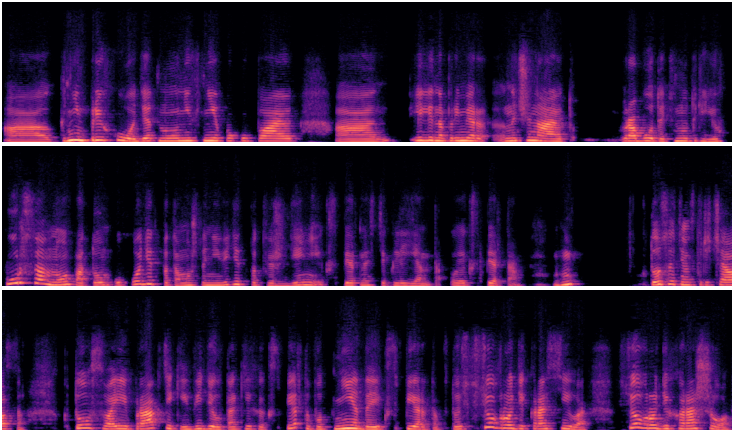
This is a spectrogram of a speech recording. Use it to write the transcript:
а, к ним приходят, но у них не покупают, а, или, например, начинают работать внутри их курса, но потом уходит, потому что не видит подтверждения экспертности клиента, у эксперта. Угу. Кто с этим встречался? Кто в своей практике видел таких экспертов, вот не до экспертов? То есть все вроде красиво, все вроде хорошо,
